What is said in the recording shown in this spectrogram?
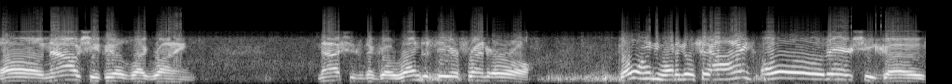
Oh, now she feels like running. Now she's going to go run to see her friend Earl. Go on, you want to go say hi? Oh, there she goes.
